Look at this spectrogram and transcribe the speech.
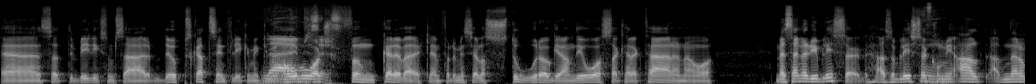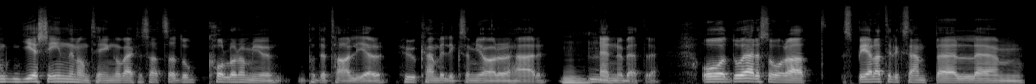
eh, så att det blir liksom så här, det uppskattas inte lika mycket. Nej, Men Overwatch precis. funkar det verkligen för de är så jävla stora och grandiosa karaktärerna och men sen är det ju Blizzard. Alltså Blizzard mm. kommer ju allt, när de ger sig in i någonting och verkligen satsar, då kollar de ju på detaljer. Hur kan vi liksom göra det här mm. ännu bättre? Och då är det så att spela till exempel um,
